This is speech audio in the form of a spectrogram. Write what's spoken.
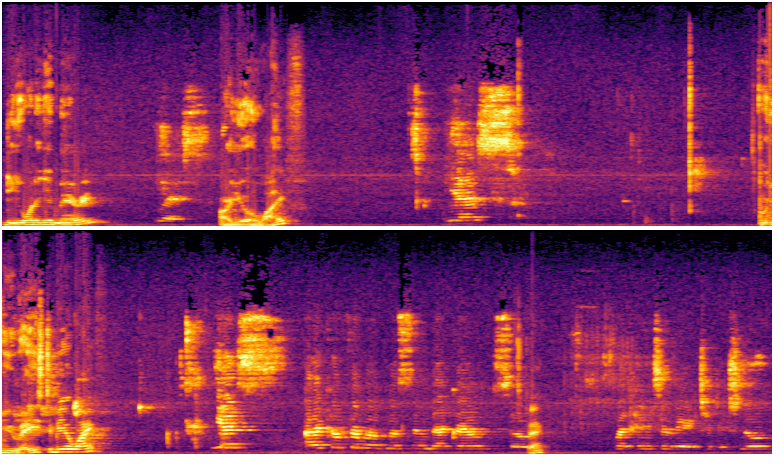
do you want to get married? Yes. Are you a wife? Yes. Were you raised to be a wife? Yes. I come from a Muslim background, so Okay. my parents are very traditional.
